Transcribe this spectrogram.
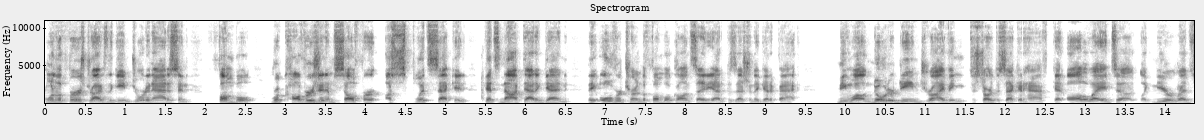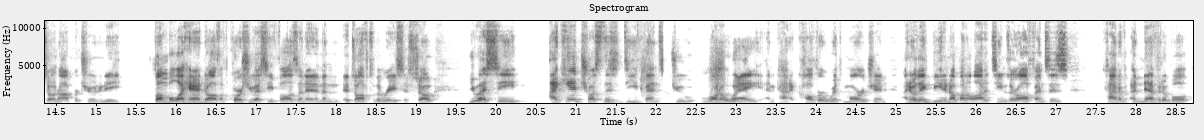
one of the first drives of the game, Jordan Addison fumble, recovers it himself for a split second, gets knocked out again. They overturn the fumble call and say he had possession. They get it back. Meanwhile, Notre Dame driving to start the second half, get all the way into like near red zone opportunity, fumble a handoff. Of course, USC falls on it, and then it's off to the races. So USC, I can't trust this defense to run away and kind of cover with margin. I know they've beaten up on a lot of teams. Their offense is kind of inevitable,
